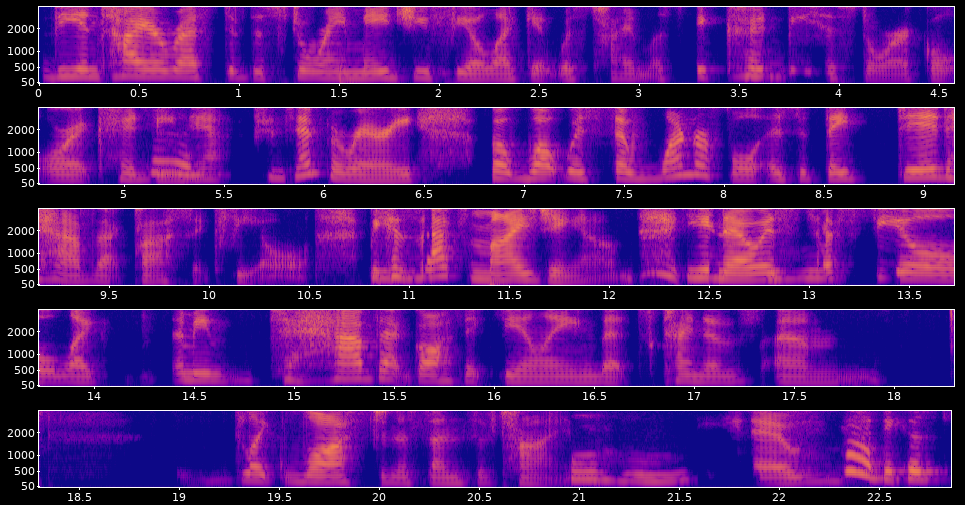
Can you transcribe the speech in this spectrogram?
the entire rest of the story made you feel like it was timeless. It could be historical or it could be Yeah. na- contemporary. But what was so wonderful is that they did have that classic feel because Mhm. that's my jam, you know, is Mhm. to feel like, I mean, to have that gothic feeling that's kind of um like lost in a sense of time, Mhm. you know. Yeah, because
